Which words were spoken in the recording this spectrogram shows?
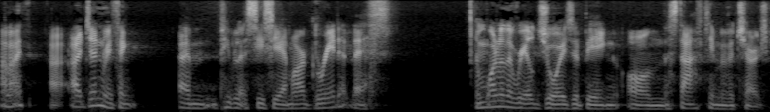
And I, I generally think um, people at CCM are great at this. And one of the real joys of being on the staff team of a church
